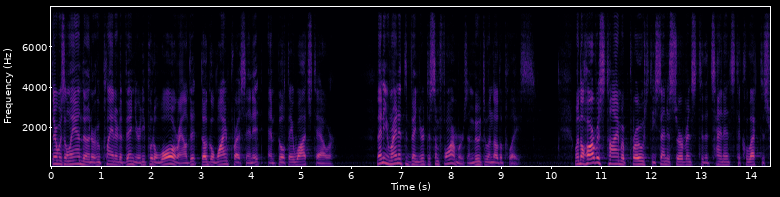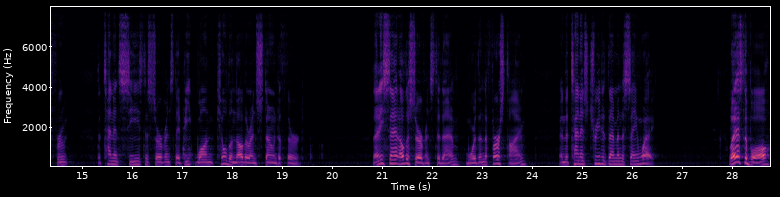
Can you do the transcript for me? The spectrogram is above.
There was a landowner who planted a vineyard. He put a wall around it, dug a winepress in it, and built a watchtower. Then he rented the vineyard to some farmers and moved to another place. When the harvest time approached, he sent his servants to the tenants to collect his fruit. The tenants seized his servants, they beat one, killed another, and stoned a third. Then he sent other servants to them, more than the first time, and the tenants treated them in the same way. Last of all,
